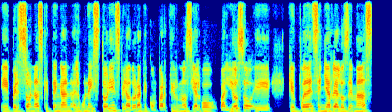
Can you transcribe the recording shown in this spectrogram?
eh, personas que tengan alguna historia inspiradora que compartirnos y algo valioso eh, que pueda enseñarle a los demás.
